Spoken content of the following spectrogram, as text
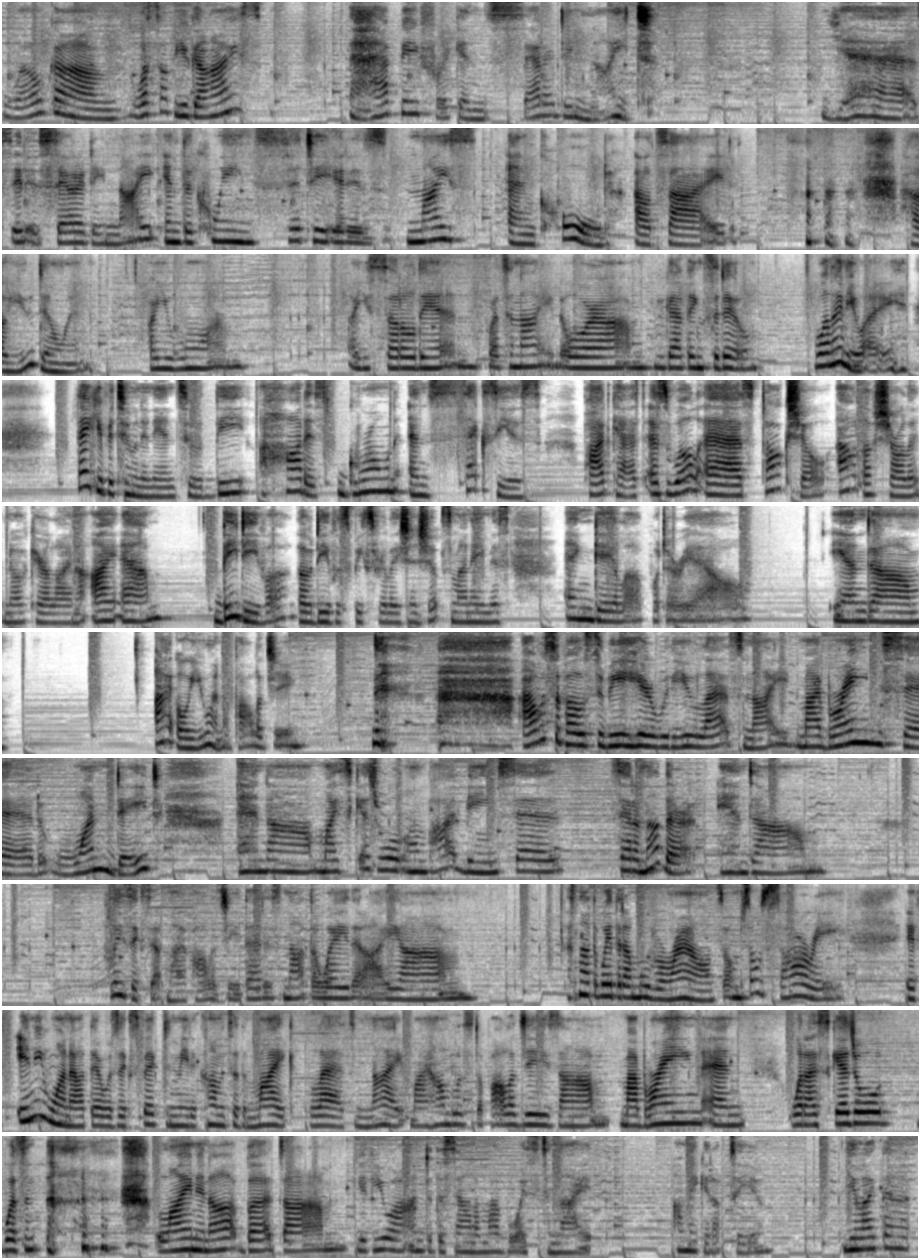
Welcome. What's up, you guys? Happy freaking Saturday night. Yes, it is Saturday night in the Queen City. It is nice and cold outside. How you doing? Are you warm? Are you settled in for tonight or um, you got things to do? Well, anyway, Thank you for tuning in to the hottest, grown, and sexiest podcast, as well as talk show out of Charlotte, North Carolina. I am the diva of Diva Speaks Relationships. My name is Angela Portorial. And um, I owe you an apology. I was supposed to be here with you last night. My brain said one date and uh, my schedule on Podbean said said another. And um, please accept my apology. That is not the way that I um, that's not the way that I move around. So I'm so sorry. If anyone out there was expecting me to come to the mic last night, my humblest apologies. Um, my brain and what I scheduled wasn't lining up. But um, if you are under the sound of my voice tonight, I'll make it up to you. You like that?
